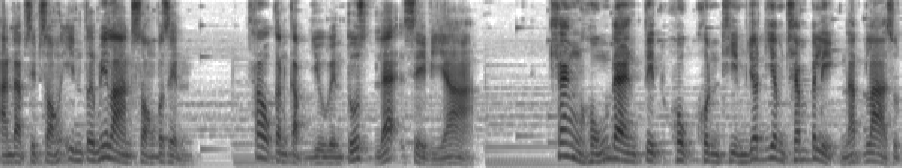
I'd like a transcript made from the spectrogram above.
อันดับ 12 อินเตอร์มิลาน 2%เท่ากันกับยูเวนตุสและเซบียาแข้งหงแดงติด 6 คนทีมยอดเยี่ยมแชมเปี้ยนลีกนัดล่าสุด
